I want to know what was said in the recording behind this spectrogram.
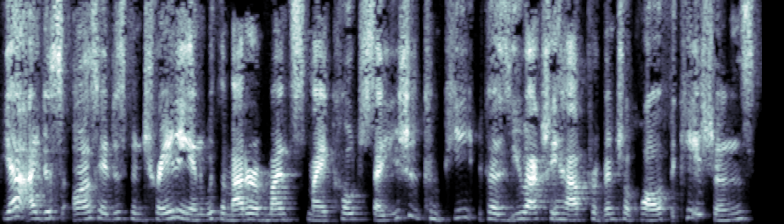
yeah, I just honestly, I've just been training, and with a matter of months, my coach said you should compete because you actually have provincial qualifications.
